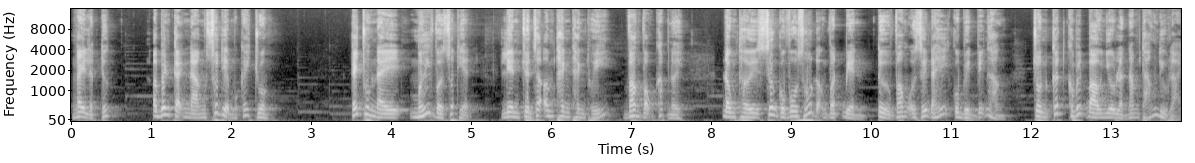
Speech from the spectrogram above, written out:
Ngay lập tức, Ở bên cạnh nàng xuất hiện một cái chuông. Cái chuông này mới vừa xuất hiện, Liền truyền ra âm thanh thanh thúy, Vang vọng khắp nơi. Đồng thời, xương của vô số động vật biển Tử vong ở dưới đáy của biển Vĩnh Hằng Trồn cất không biết bao nhiêu là năm tháng điều lại.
